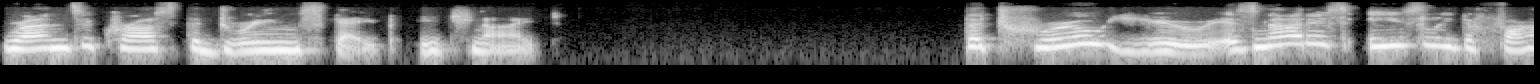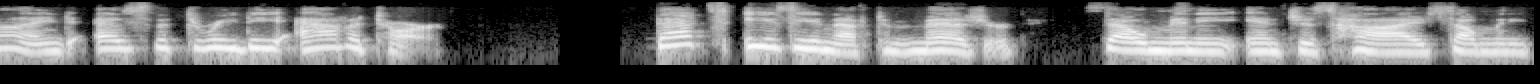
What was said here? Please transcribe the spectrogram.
runs across the dreamscape each night. The true you is not as easily defined as the 3D avatar. That's easy enough to measure. So many inches high, so many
